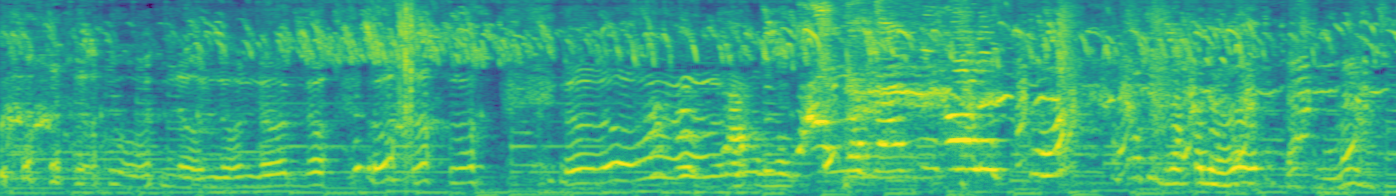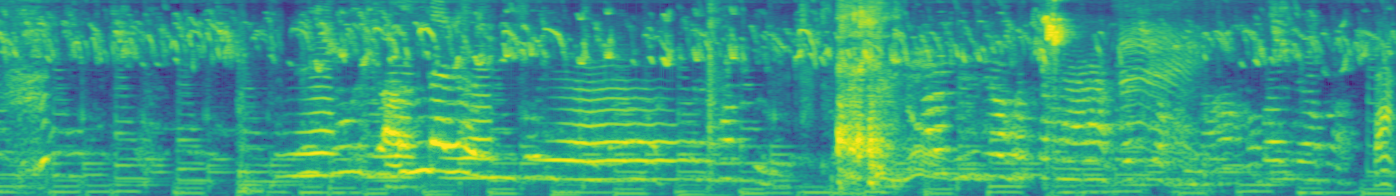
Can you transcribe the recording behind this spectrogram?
哈哈哈哈哈哈！no no no no！啊啊啊啊啊！Pak.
